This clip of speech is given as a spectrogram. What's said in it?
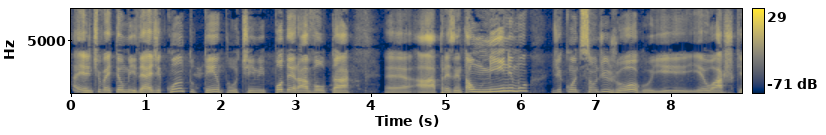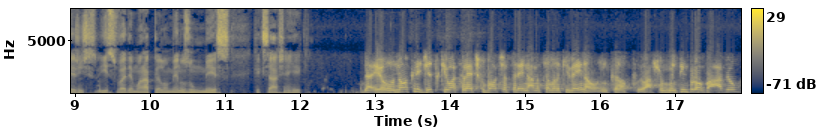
aí a gente vai ter uma ideia de quanto tempo o time poderá voltar é, a apresentar um mínimo de condição de jogo. E eu acho que a gente, isso vai demorar pelo menos um mês. O que, que você acha, Henrique? É, eu não acredito que o Atlético volte a treinar na semana que vem, não, em campo. Eu acho muito improvável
